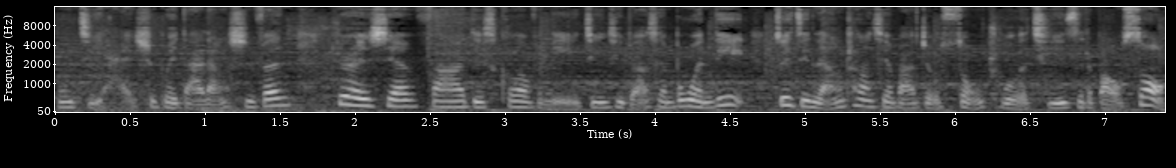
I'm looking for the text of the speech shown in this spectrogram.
估计还是会大量失分。巨人先发 Discovery 近期表现不稳定，最近两场先发就送出了七次的保送，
